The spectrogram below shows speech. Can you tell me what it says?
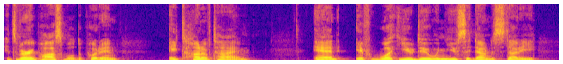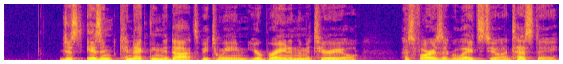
It's very possible to put in a ton of time. And if what you do when you sit down to study just isn't connecting the dots between your brain and the material as far as it relates to on test day,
